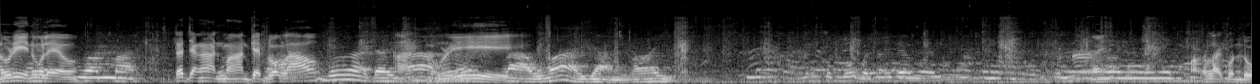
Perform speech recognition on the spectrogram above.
นูรี่นู่นแล้วเด็ดจากงานมาหันเก็บลวกแล้วเมื่อใดอ่าข้าดูดิกล่าวว่าอย่างไรนี่มากันหลายคนดู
